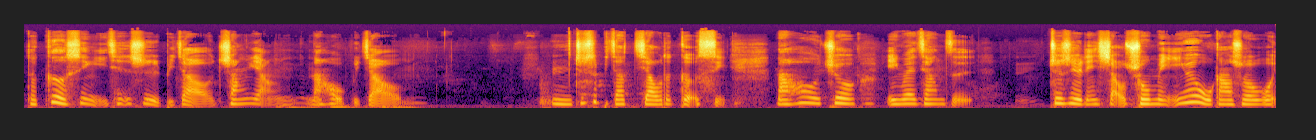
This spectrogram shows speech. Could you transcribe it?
的个性以前是比较张扬，然后比较，嗯，就是比较娇的个性，然后就因为这样子，就是有点小出名。因为我刚刚说我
